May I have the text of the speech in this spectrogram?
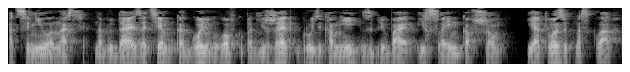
оценила Настя, наблюдая за тем, как голем ловко подъезжает к груди камней, загребает их своим ковшом и отвозит на склад.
